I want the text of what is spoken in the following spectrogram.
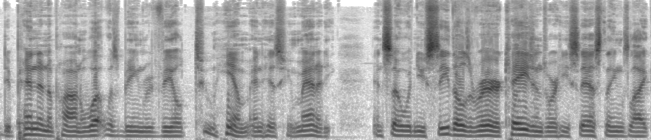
dependent upon what was being revealed to him and his humanity. And so when you see those rare occasions where he says things like,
